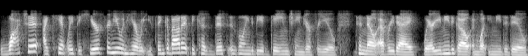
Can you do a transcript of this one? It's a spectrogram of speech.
Watch it. I can't wait to hear from you and hear what you think about it because this is going to be a game changer for you to know every day where you need to go and what you need to do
